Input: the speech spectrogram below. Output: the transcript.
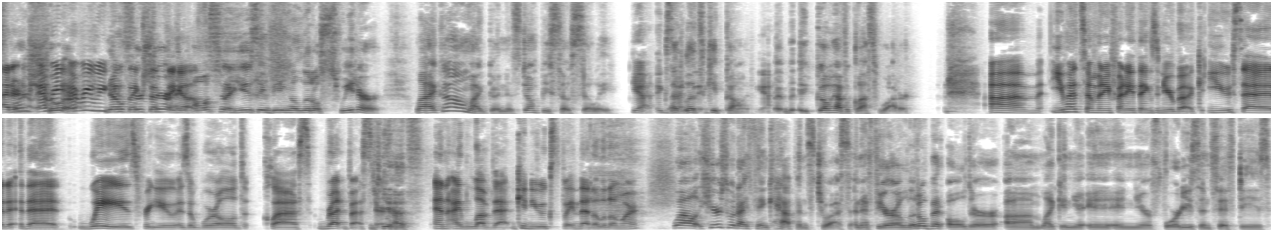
I don't know. For Every every week no, is like for something sure. And else. also like- using being a little sweeter. Like, oh my goodness, don't be so silly. yeah, exactly. Let, us keep going. Yeah. Uh, Go have a glass of water. Um, you had so many funny things in your book. You said that Waze for you is a world class rut buster. Yes. And I love that. Can you explain that a little more? Well, here's what I think happens to us. And if you're a little bit older, um, like in your in, in your 40s and 50s,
